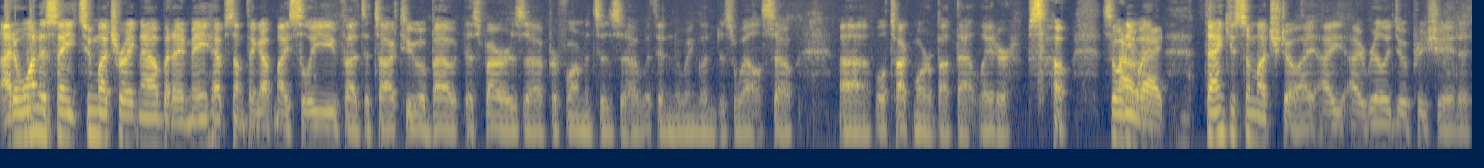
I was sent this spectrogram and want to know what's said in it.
I don't want to say too much right now, but I may have something up my sleeve uh, to talk to you about as far as uh, performances uh, within New England as well. So uh, we'll talk more about that later. So, so anyway, right. thank you so much, Joe. I, I, I really do appreciate it,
